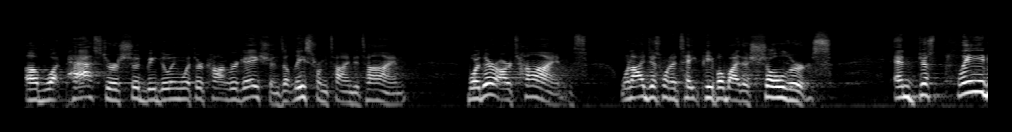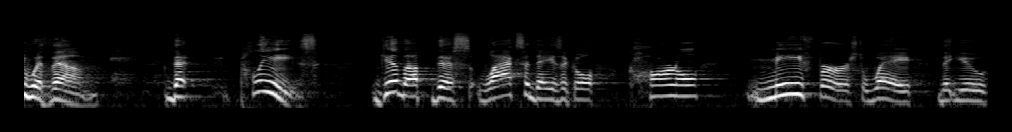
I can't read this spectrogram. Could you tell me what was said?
of what pastors should be doing with their congregations, at least from time to time. Boy, there are times when I just want to take people by the shoulders and just plead with them that please give up this lackadaisical, carnal, me first way that you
